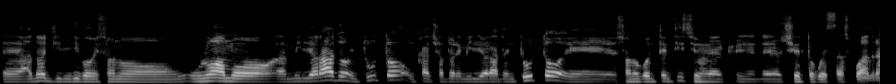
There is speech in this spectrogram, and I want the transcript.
Eh, ad oggi ti dico che sono un uomo eh, migliorato in tutto, un calciatore migliorato in tutto e sono contentissimo di aver scelto questa squadra.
